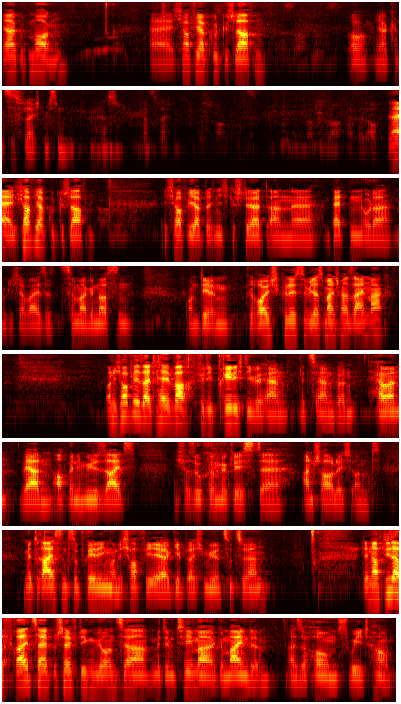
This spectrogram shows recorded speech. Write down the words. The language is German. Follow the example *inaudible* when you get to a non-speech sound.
Ja, guten Morgen. Äh, ich hoffe, ihr habt gut geschlafen. Oh, ja, kannst du es vielleicht ein bisschen. Kannst du vielleicht Naja, ich hoffe, ihr habt gut geschlafen. Ich hoffe, ihr habt euch nicht gestört an äh, Betten oder möglicherweise Zimmergenossen und deren Geräuschkulisse, wie das manchmal sein mag. Und ich hoffe, ihr seid hellwach für die Predigt, die wir hören, jetzt hören würden, hören werden, auch wenn ihr müde seid. Ich versuche möglichst äh, anschaulich und mitreißend zu predigen und ich hoffe, ihr gebt euch Mühe zuzuhören. Denn auf dieser Freizeit beschäftigen wir uns ja mit dem Thema Gemeinde, also Home, Sweet Home.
